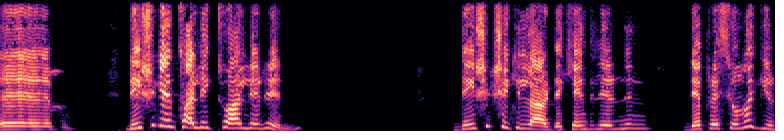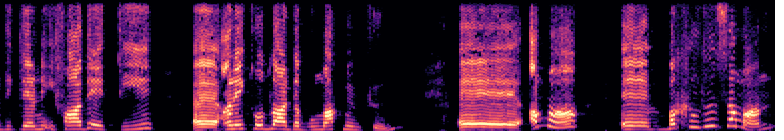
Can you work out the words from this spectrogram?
Ee, değişik entelektüellerin değişik şekillerde kendilerinin depresyona girdiklerini ifade ettiği e, anekdotlar bulmak mümkün. E, ama e, bakıldığı zaman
